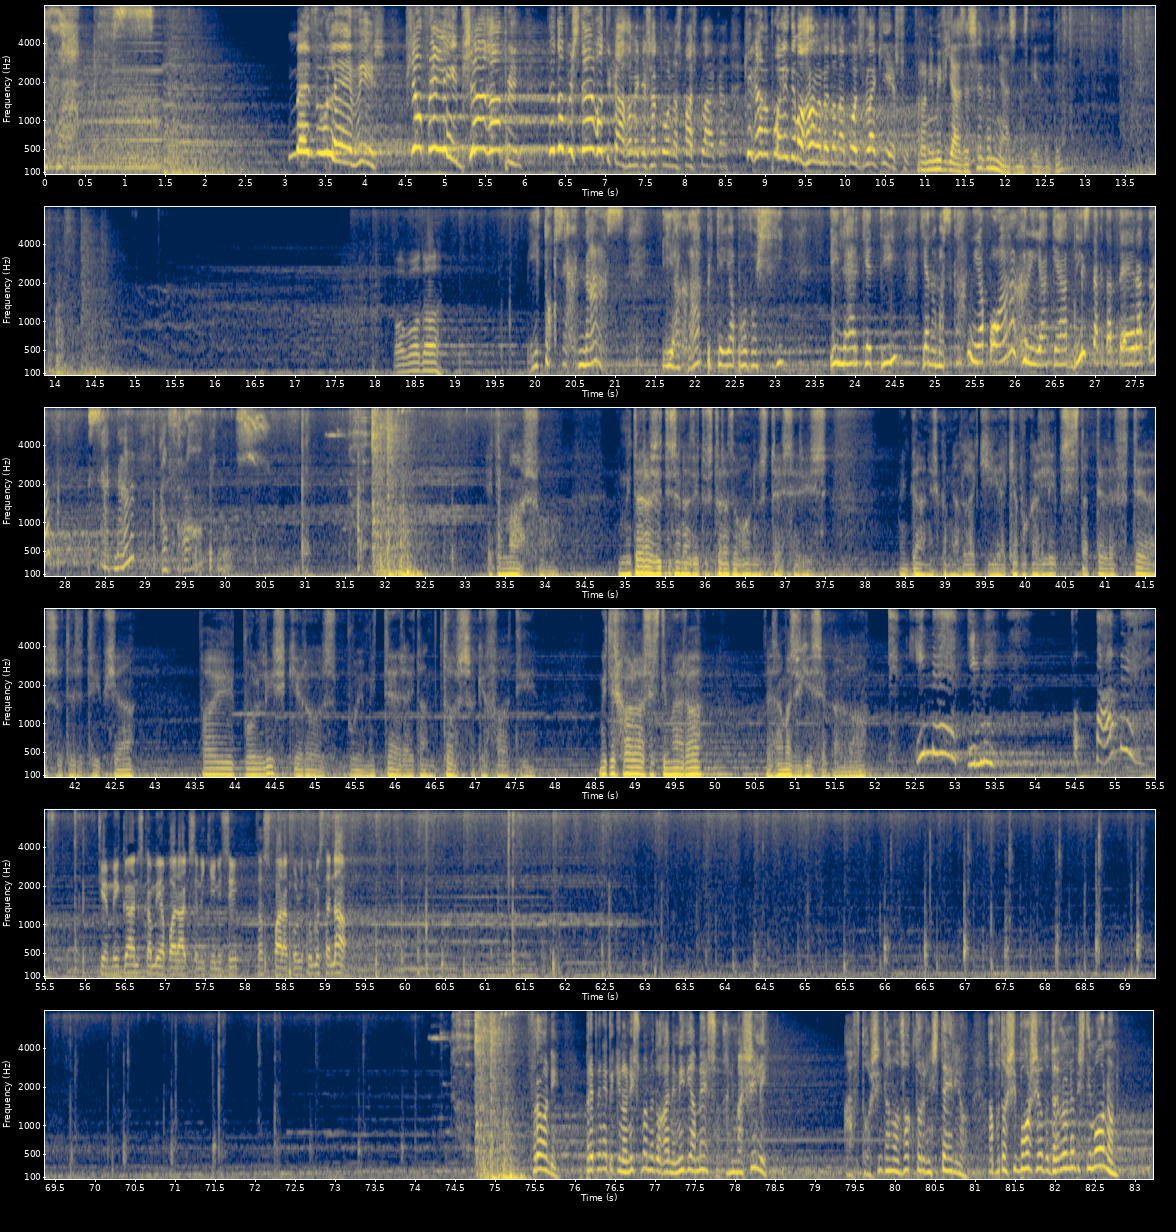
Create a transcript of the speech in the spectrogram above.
αγάπης. Με δουλεύεις! Ποιο φιλί, ποια αγάπη! Δεν το πιστεύω ότι κάθομαι και σε ακούω να σπάς πλάκα. Και κάνω πολύτιμο χρόνο με τον ακούω τις βλακίες σου. Φρονή, μη βιάζεσαι, δεν μοιάζει να στιεύεται. Παγόδα. Μην το ξεχνάς. Η αγάπη και η αποδοχή είναι αρκετή για να μας κάνει από άγρια και αδίστακτα τέρατα ξανά ανθρώπινους. Ετοιμάσου. Η μητέρα ζήτησε να δει τους στρατογόνους τέσσερις. Μην κάνεις καμιά βλακεία και αποκαλύψεις τα τελευταία σου τερτύπια. Πάει πολύς καιρός που η μητέρα ήταν τόσο κεφάτη. Μην της χαλάσεις τη μέρα. Δεν θα μας βγει σε καλό. Είμαι έτοιμη. Π- Πάμε. Και μην κάνεις καμία παράξενη κίνηση. Θα σας παρακολουθούμε στενά. Φρόνη, πρέπει να επικοινωνήσουμε με τον Γανιμίδη αμέσως. Ανημασίλη! Αυτός ήταν ο Δόκτωρ Νιστέριο από το συμπόσιο των τρελών επιστημόνων.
